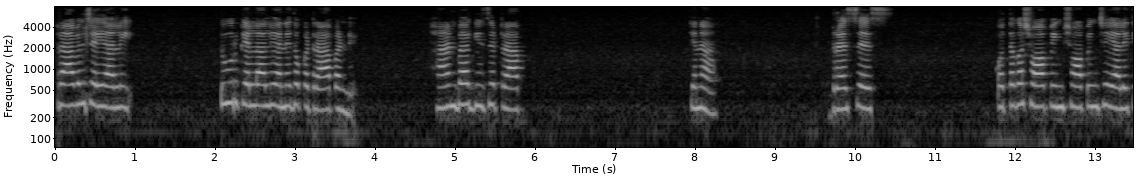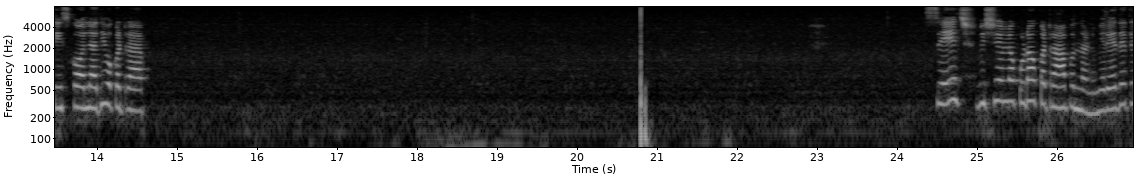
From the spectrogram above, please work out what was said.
ట్రావెల్ చేయాలి టూర్కి వెళ్ళాలి అనేది ఒక ట్రాప్ అండి. Handbag is a trap. ఓకేనా? డ్రెస్సెస్. కొత్తగా షాపింగ్ షాపింగ్ చేయాలి తీసుకోవాలి అది ఒక ట్రాప్. సేజ్ విషయంలో కూడా ఒక ట్రాప్ ఉందండి. మీరు ఏదైతే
